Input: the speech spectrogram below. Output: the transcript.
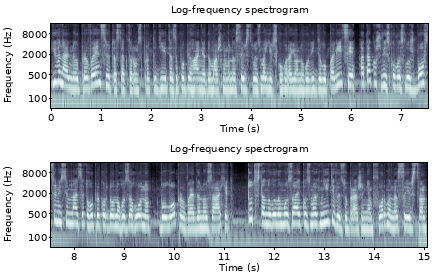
ювенальною превенцією та сектором з протидії та запобігання домашньому насильству Ізмаїльського районного відділу поліції, а також військовослужбовцями 17-го прикордонного загону було проведено захід. Тут встановили мозаїку з магнітів із зображенням форми насильства.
